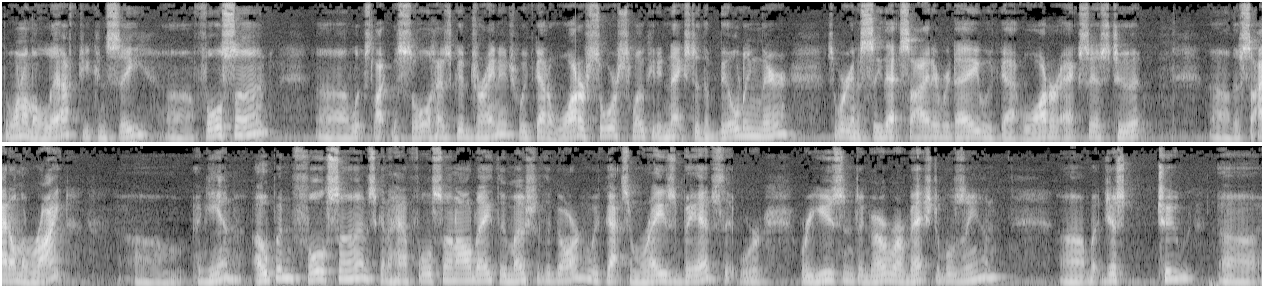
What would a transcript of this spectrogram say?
The one on the left you can see uh, full sun. Uh, looks like the soil has good drainage. We've got a water source located next to the building there. So we're going to see that site every day. We've got water access to it. Uh, the site on the right, um, again, open, full sun. It's going to have full sun all day through most of the garden. We've got some raised beds that we're, we're using to grow our vegetables in. Uh, but just two uh,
